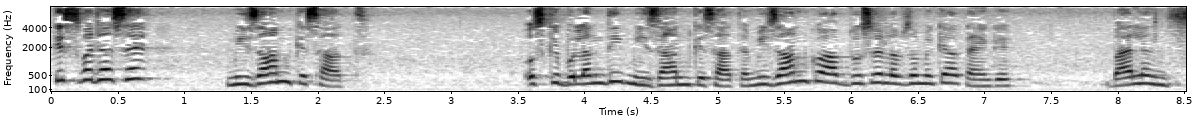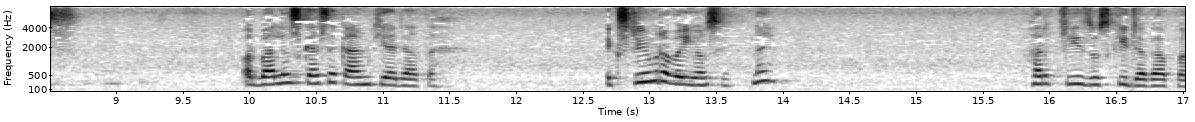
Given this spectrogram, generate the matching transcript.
کس وجہ سے؟ میزان کے ساتھ۔ اس کی بلندی میزان کے ساتھ ہے۔ میزان کو آپ دوسرے لفظوں میں کیا کہیں گے؟ بیلنس اور بیلنس کیسے قائم کیا جاتا ہے؟ ایکسٹریم رویوں سے۔ نہیں۔ ہر چیز اس کی جگہ پر۔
